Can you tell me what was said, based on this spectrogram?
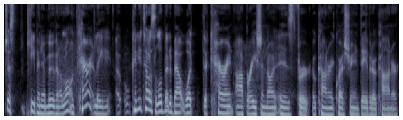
just keeping it moving along. Currently, uh, can you tell us a little bit about what the current operation is for O'Connor Equestrian, David O'Connor?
